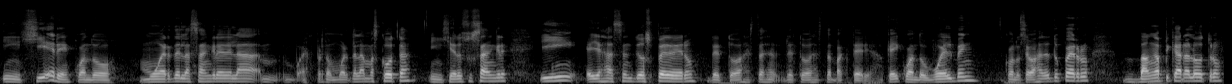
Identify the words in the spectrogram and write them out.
ingiere cuando muerde la sangre de la, perdón, muerde la mascota, ingiere su sangre y ellas hacen de hospedero de todas estas, de todas estas bacterias, ¿ok? Cuando vuelven cuando se bajan de tu perro, van a picar al otro,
